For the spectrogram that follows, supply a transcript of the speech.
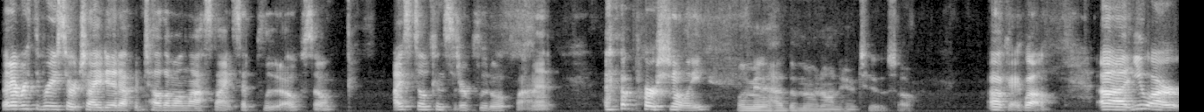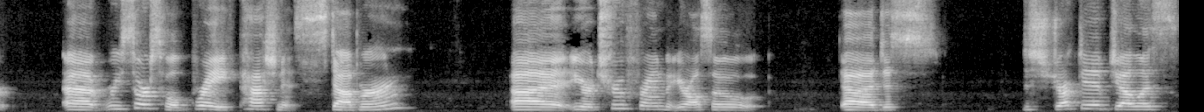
but every research I did up until them on last night said Pluto. So I still consider Pluto a planet, personally. I mean, it had the moon on here too, so. Okay, well, uh, you are uh, resourceful, brave, passionate, stubborn. Uh, you're a true friend, but you're also uh, dis- destructive, jealous.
